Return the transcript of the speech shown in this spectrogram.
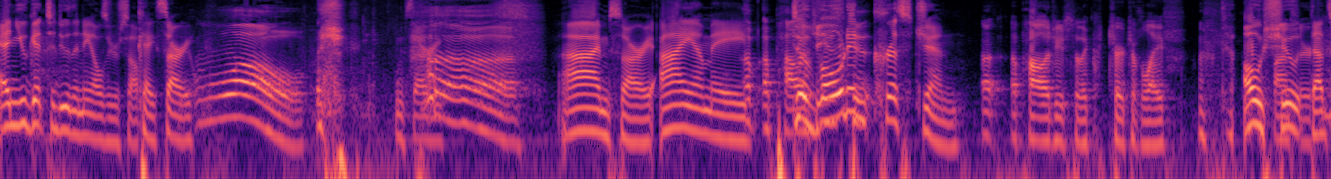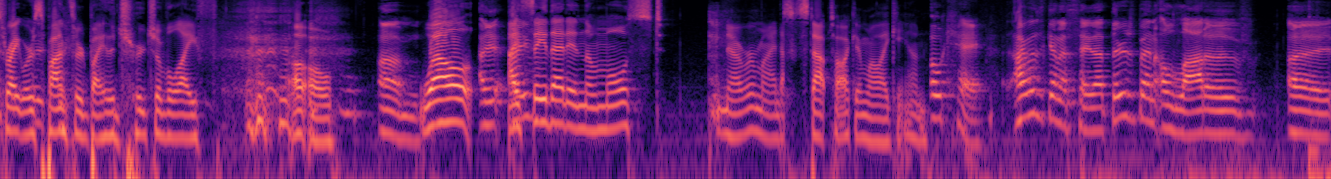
And you get to do the nails yourself. Okay, sorry. Whoa. I'm sorry. Uh, I'm sorry. I am a devoted to- Christian. uh, apologies to the Church of Life. Oh Sponsor. shoot, that's right. We're sponsored by the Church of Life. Uh oh. um. Well, I, I- I- say that in the most. Never mind. Stop talking while I can. Okay, I was gonna say that there's been a lot of uh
